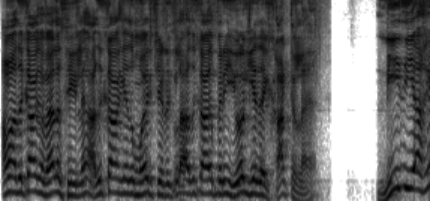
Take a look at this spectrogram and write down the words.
அவன் அதுக்காக வேலை செய்யலை. அதுக்காக எதுவும் முயற்சி எடுக்கல. அதுக்காக பெரிய யோகியதை காட்டலை. நீதியாக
